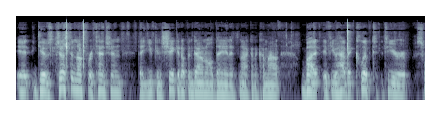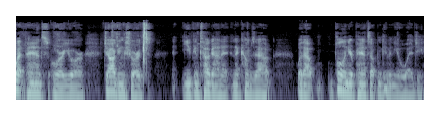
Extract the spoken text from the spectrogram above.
it gives just enough retention that you can shake it up and down all day and it's not going to come out. But if you have it clipped to your sweatpants or your jogging shorts, you can tug on it and it comes out without pulling your pants up and giving you a wedgie.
